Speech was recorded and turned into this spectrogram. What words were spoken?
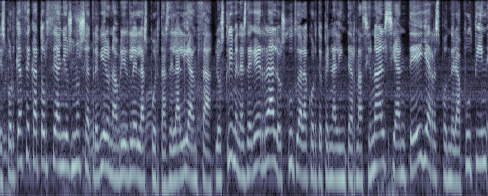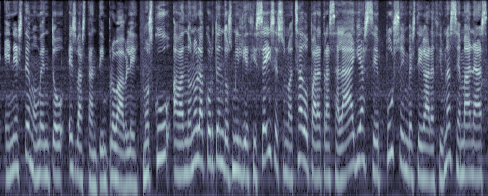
es porque hace 14 años no se atrevieron a abrirle las puertas de la alianza. Los crímenes de guerra los juzga la Corte Penal Internacional. Si ante ella responderá Putin, en este momento es bastante improbable. Moscú abandonó la Corte en 2010 eso no ha echado para atrás a La Haya, se puso a investigar hace unas semanas,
